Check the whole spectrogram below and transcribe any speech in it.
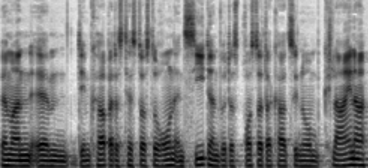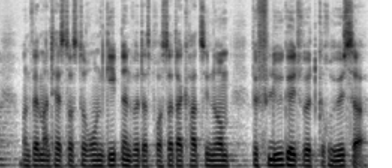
wenn man ähm, dem Körper das Testosteron entzieht, dann wird das Prostatakarzinom kleiner. Und wenn man Testosteron gibt, dann wird das Prostatakarzinom beflügelt, wird größer.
